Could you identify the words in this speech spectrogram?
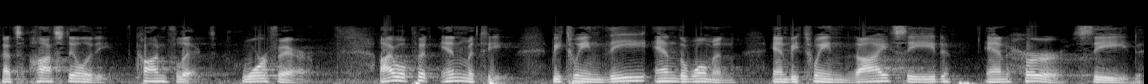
that's hostility, conflict, warfare, I will put enmity between thee and the woman, and between thy seed and her seed.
